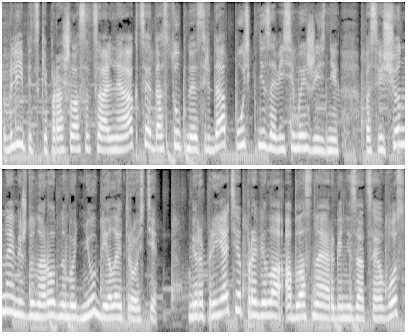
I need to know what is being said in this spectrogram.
В Липецке прошла социальная акция «Доступная среда. Путь к независимой жизни», посвященная Международному дню белой трости. Мероприятие провела областная организация ВОЗ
